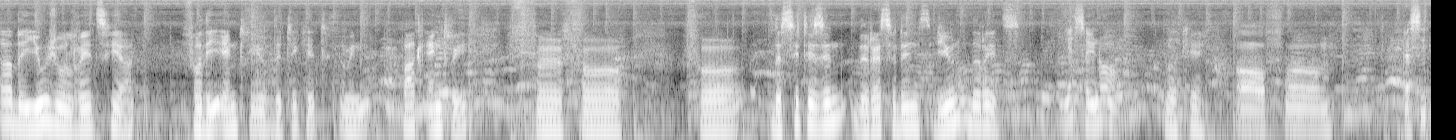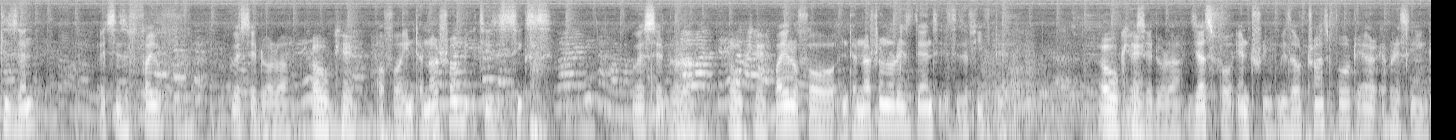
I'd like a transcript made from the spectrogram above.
are the usual rates here for the entry of the ticket? I mean, park entry for for for the citizen, the residents. Do you know the rates? yes, I know. Okay. of um, the citizen, it is five US dollar. Okay. Or for international, it is six US dollar. Okay. While for international residents, it is 50 Okay. US dollar just for entry without transport, e- everything.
